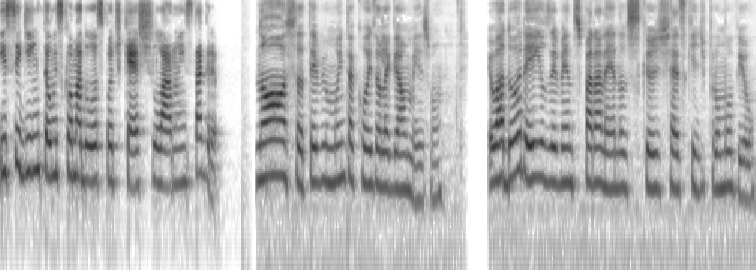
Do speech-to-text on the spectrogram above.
e seguir então o Exclama Duas Podcast lá no Instagram. Nossa, teve muita coisa legal mesmo. Eu adorei os eventos paralelos que o Chess Kid promoveu.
